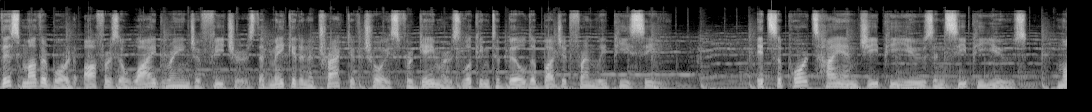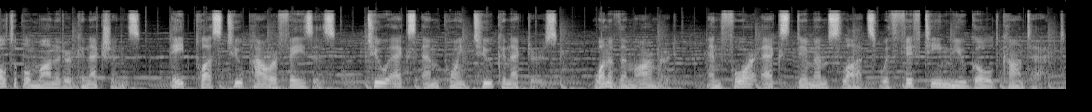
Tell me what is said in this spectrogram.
This motherboard offers a wide range of features that make it an attractive choice for gamers looking to build a budget-friendly PC. It supports high-end GPUs and CPUs, multiple monitor connections, 8 plus 2 power phases, 2x M.2 connectors, one of them armored, and 4x DIMM slots with 15 mu gold contact.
